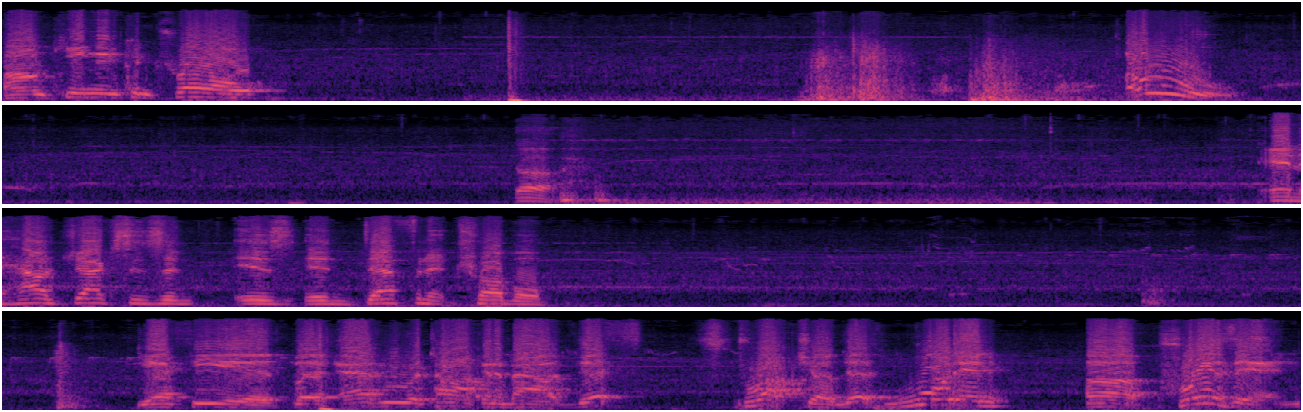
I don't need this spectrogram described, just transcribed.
Monkeen in control. Oh! Uh. And Hal Jackson's in, is in definite trouble. Yes, he is. But as we were talking about, this structure, this wooden uh, prison,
